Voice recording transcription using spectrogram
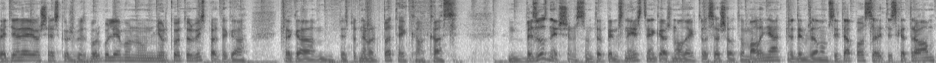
reģenerējošais, kurš bez burbuļiem un, un ņurko tur vispār. Tā kā, tā kā es pat nevaru pateikt, kā kas. Bez uzniršanas, un tad pirms nirst vienkārši noliek to sašauto maliņā. Jo, diemžēl mums ir tā postsovietiskā trauma,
